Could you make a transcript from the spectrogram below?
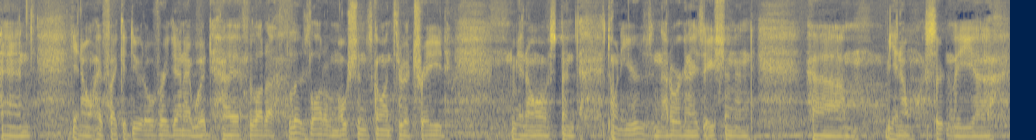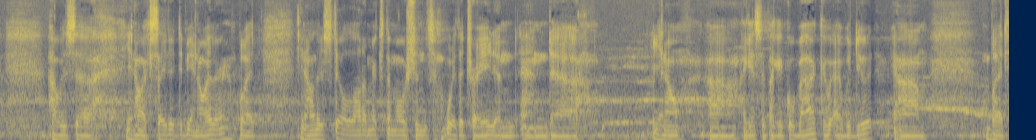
and you know, if I could do it over again, I would. I have a lot of there's a lot of emotions going through a trade. You know, I've spent 20 years in that organization, and um, you know, certainly. Uh, I was, uh, you know, excited to be an Oiler, but you know, there's still a lot of mixed emotions with a trade, and and uh, you know, uh, I guess if I could go back, I, I would do it. Um, but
